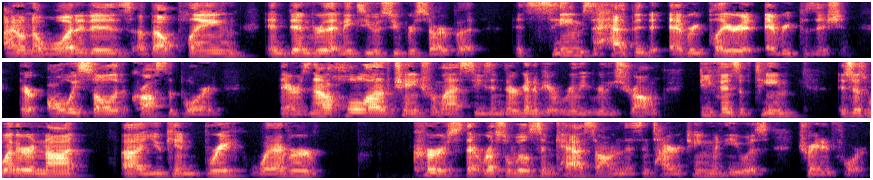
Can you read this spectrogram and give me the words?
I don't know what it is about playing in Denver that makes you a superstar, but it seems to happen to every player at every position. They're always solid across the board. There's not a whole lot of change from last season. They're going to be a really, really strong defensive team. It's just whether or not uh, you can break whatever curse that Russell Wilson cast on this entire team when he was traded for.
